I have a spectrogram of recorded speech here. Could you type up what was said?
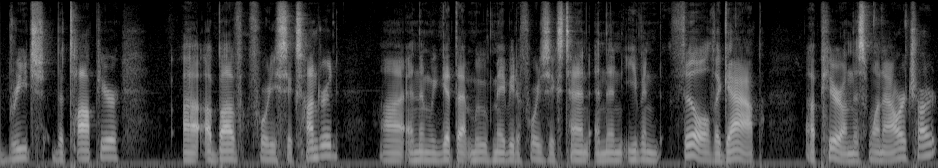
breach the top here above 4,600. and then we get that move maybe to 4610 and then even fill the gap up here on this one hour chart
